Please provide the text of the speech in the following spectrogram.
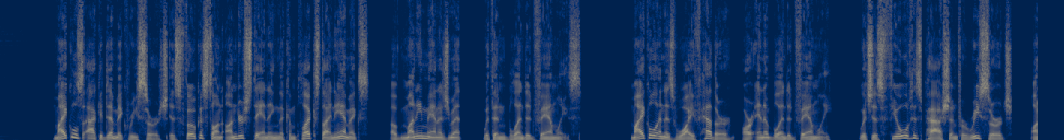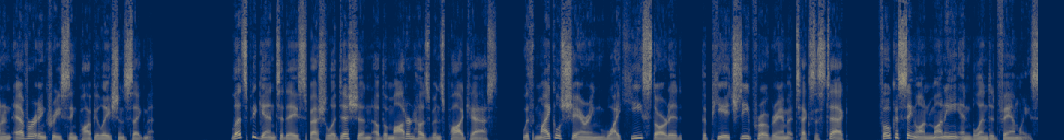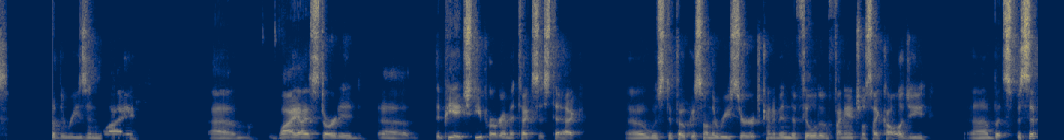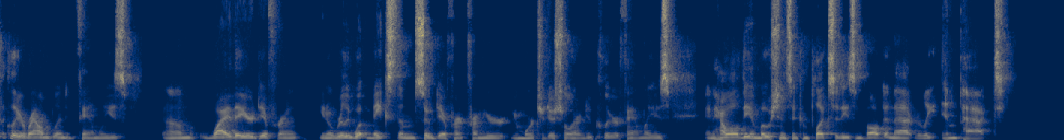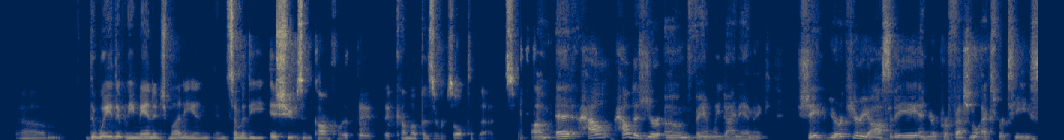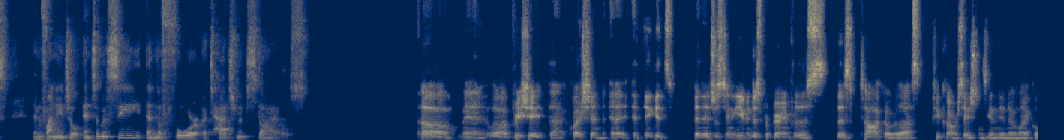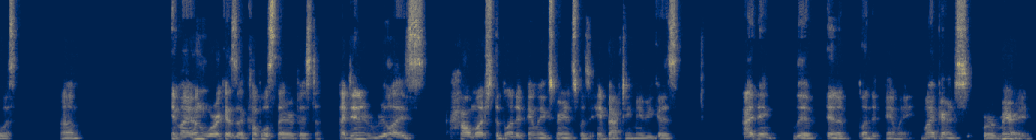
Mikel's academic research is focused on understanding the complex dynamics of money management within blended families. Mikel and his wife, Heather, are in a blended family, which has fueled his passion for research on an ever increasing population segment. Let's begin today's special edition of the Modern Husbands podcast with Mikel sharing why he started the PhD program at Texas Tech, focusing on money and blended families. The reason why um, why I started uh, the PhD program at Texas Tech uh, was to focus on the research, kind of in the field of financial psychology, uh, but specifically around blended families um, why they are different you know really what makes them so different from your your more traditional or nuclear families and how all the emotions and complexities involved in that really impact um, the way that we manage money and, and some of the issues and conflict that, that come up as a result of that. So. Um, Ed, how how does your own family dynamic shape your curiosity and your professional expertise in financial intimacy and the four attachment styles? Oh man, well, I appreciate that question, and I, I, think it's been interesting, even just preparing for this this talk over the last few conversations, getting to know Mikel was, um, in my own work as a couples therapist, I didn't realize how much the blended family experience was impacting me because I didn't live in a blended family. My parents were married.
